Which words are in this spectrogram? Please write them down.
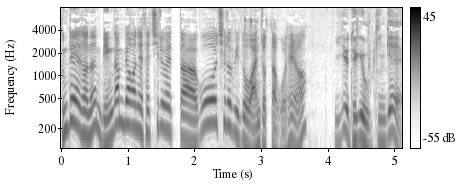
군대에서는 민간 병원에서 치료했다고 치료비도 안 줬다고 해요. 이게 되게 웃긴 게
